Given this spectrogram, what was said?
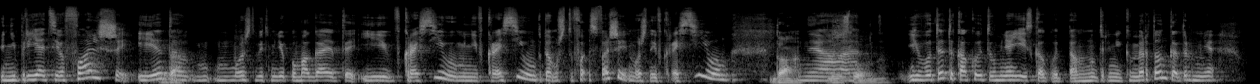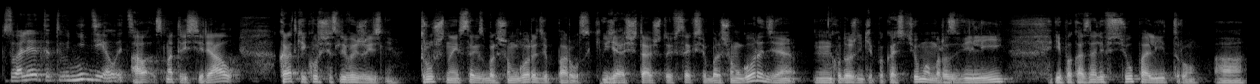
неприятие фальши. И это, да. может быть, мне помогает и в красивом, и не в красивом, потому что с фальшей можно и в красивом. Да, а, безусловно. И вот это какой-то, у меня есть какой-то там внутренний камертон, который мне позволяет этого не делать. А смотри, сериал «Краткий курс счастливой жизни». Трушный секс в большом городе по-русски. Я считаю, что и в сексе в большом городе художники по костюмам развели и показали всю палитру а,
